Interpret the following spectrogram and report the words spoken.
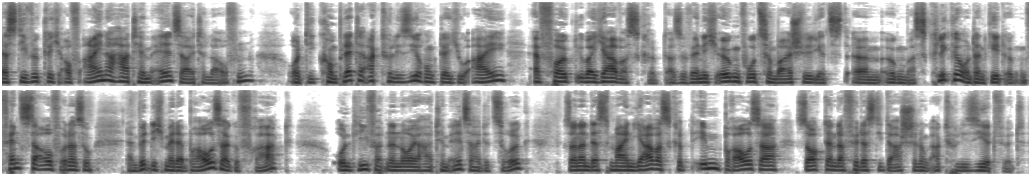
dass die wirklich auf einer HTML-Seite laufen und die komplette Aktualisierung der UI erfolgt über JavaScript. Also wenn ich irgendwo zum Beispiel jetzt ähm, irgendwas klicke und dann geht irgendein Fenster auf oder so, dann wird nicht mehr der Browser gefragt und liefert eine neue HTML-Seite zurück, sondern dass mein JavaScript im Browser sorgt dann dafür, dass die Darstellung aktualisiert wird.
